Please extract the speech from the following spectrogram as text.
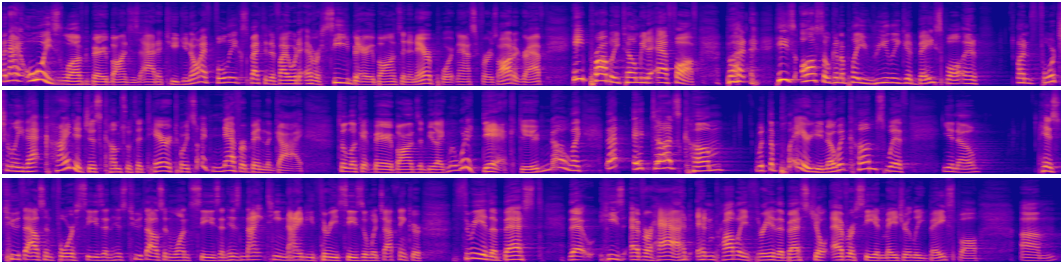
and I always loved Barry Bonds' attitude. You know, I fully expected if I would ever see Barry Bonds in an airport and ask for his autograph, he'd probably tell me to F off. But he's also going to play really good baseball. And unfortunately, that kind of just comes with the territory. So I've never been the guy to look at Barry Bonds and be like, man, what a dick, dude. No, like that, it does come with the player, you know, it comes with, you know, his 2004 season, his 2001 season, his 1993 season, which I think are three of the best that he's ever had, and probably three of the best you'll ever see in Major League Baseball. Um,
